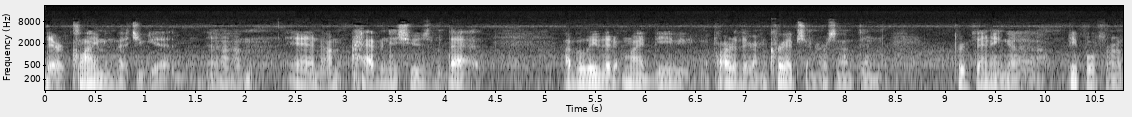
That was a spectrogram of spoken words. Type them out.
they're claiming that you get. Um, and I'm having issues with that. I believe that it might be a part of their encryption or something preventing uh, people from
